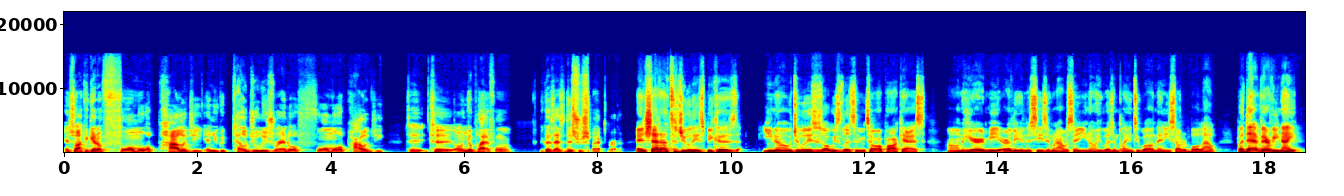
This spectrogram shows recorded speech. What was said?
And so I could get a formal apology, and you could tell Julius Randle a formal apology to to on your platform because that's disrespect, bro. And shout out to Julius because you know Julius is always listening to our podcast. Um, he heard me earlier in the season when I was saying you know he wasn't playing too well, and then he started to bowl out. But that very night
